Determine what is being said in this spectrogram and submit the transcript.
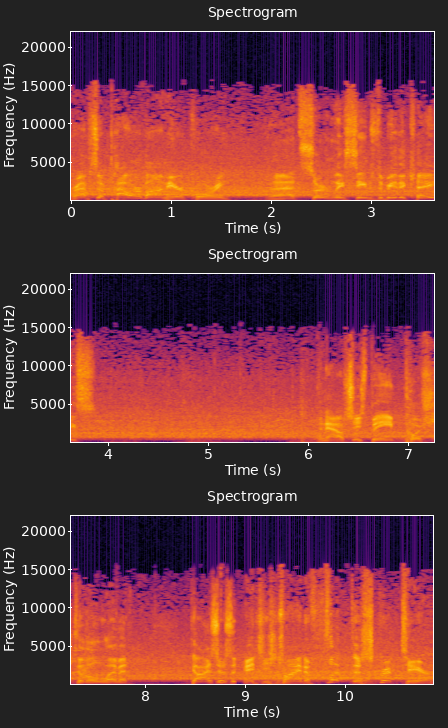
Perhaps a power bomb here, Corey. That certainly seems to be the case. And now she's being pushed to the limit. Guys, there's a, and she's trying to flip the script here.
